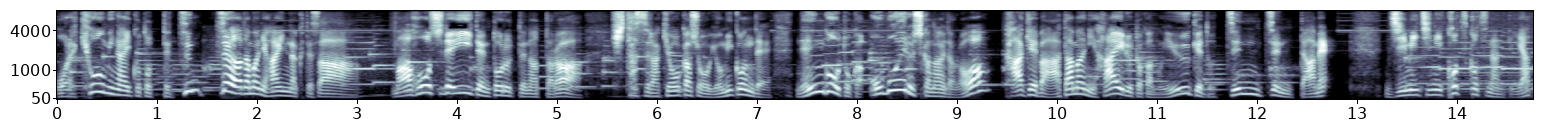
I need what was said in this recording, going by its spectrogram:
俺興味ないことって全然頭に入んなくてさ魔法師でいい点取るってなったらひたすら教科書を読み込んで年号とか覚えるしかないだろ？書けば頭に入るとかも言うけど全然ダメ。地道にコツコツなんてやっ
